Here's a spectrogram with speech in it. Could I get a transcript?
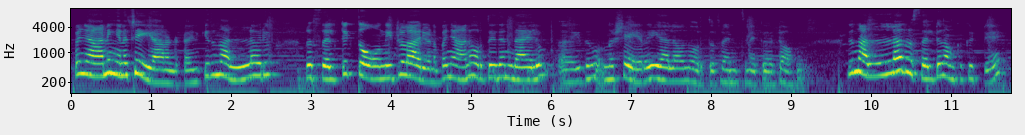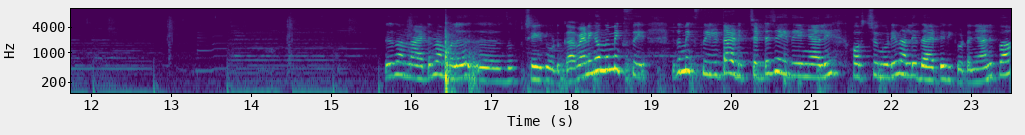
അപ്പം ഞാനിങ്ങനെ ചെയ്യാറുണ്ട് കേട്ടോ എനിക്കിത് നല്ലൊരു റിസൾട്ട് തോന്നിയിട്ടുള്ള കാര്യമാണ്. അപ്പം ഞാൻ ഓർത്ത് ഇത് എന്തായാലും ഇത് ഒന്ന് ഷെയർ ചെയ്യാലോ എന്ന് ഓർത്ത് ഫ്രണ്ട്സിനൊക്കെ കേട്ടോ ഇത് നല്ല റിസൾട്ട് നമുക്ക് കിട്ടുകയെ ഇത് നന്നായിട്ട് നമ്മൾ ഇത് ചെയ്ത് കൊടുക്കുക. വേണമെങ്കിൽ ഒന്ന് മിക്സി ഇത് മിക്സിയിലിട്ട് അടിച്ചിട്ട് ചെയ്ത് കഴിഞ്ഞാൽ കുറച്ചും കൂടി നല്ല ഇതായിട്ട് ഇരിക്കട്ടെ ഞാനിപ്പോൾ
